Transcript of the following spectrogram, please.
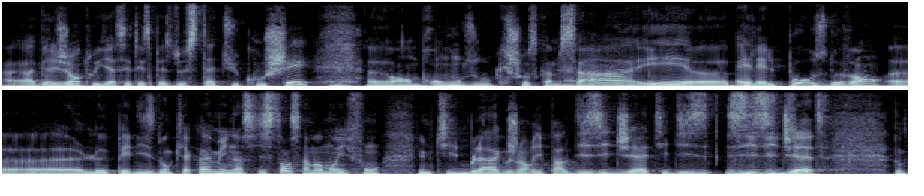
à Agrigente où il y a cette espèce de statue couchée euh, en bronze ou quelque chose comme Ouais. ça. Et euh, elle, elle pose devant euh, le pénis. Donc il y a quand même une insistance. À un moment, ils font une petite blague, genre ils parlent d'EasyJet, ils disent ZZJet. Donc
